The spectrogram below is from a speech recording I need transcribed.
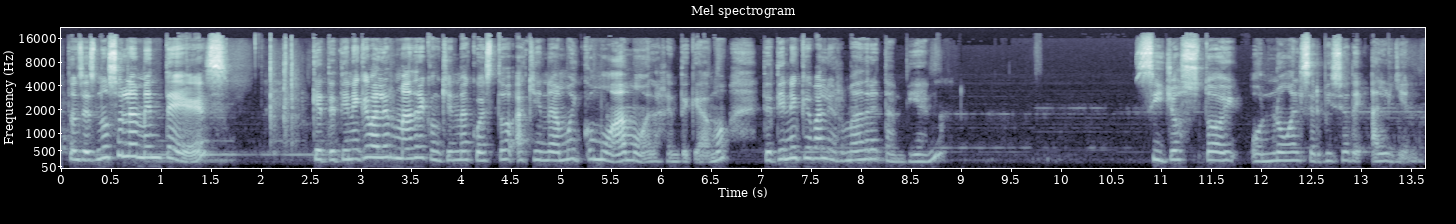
Entonces, no solamente es que te tiene que valer madre con quien me acuesto, a quien amo y cómo amo a la gente que amo, te tiene que valer madre también si yo estoy o no al servicio de alguien.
